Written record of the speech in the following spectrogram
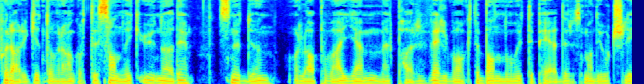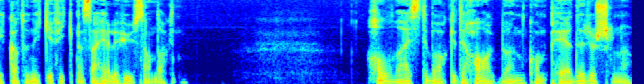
Forarget over å ha gått til Sandvik unødig, snudde hun og la på vei hjem med et par velvalgte banneord til Peder som hadde gjort slik at hun ikke fikk med seg hele husandakten. Halvveis tilbake til Hagbøen kom Peder ruslende.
